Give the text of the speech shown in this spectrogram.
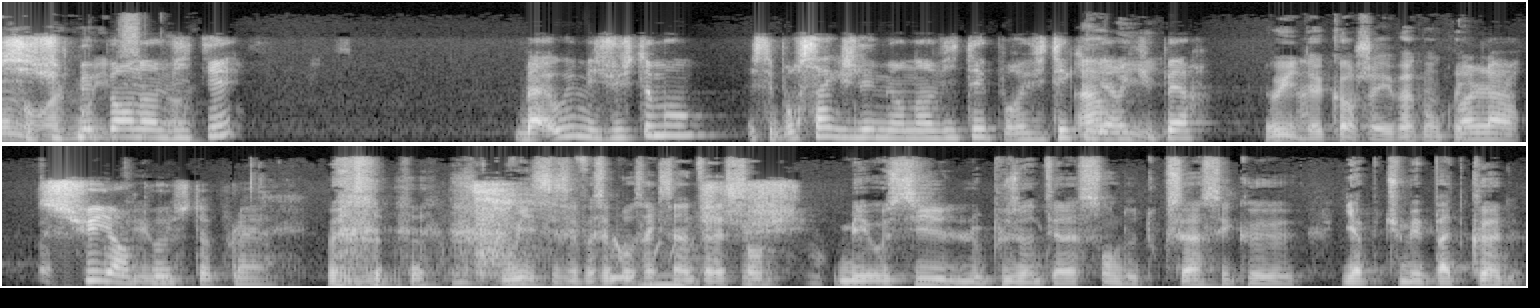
si tu te mets pas en invité. Bah oui, mais justement, c'est pour ça que je les mets en invité pour éviter qu'ils ah les récupèrent. Oui, d'accord, j'avais pas compris. Voilà, suis un peu, s'il te plaît. oui, c'est pour ça que c'est intéressant. Mais aussi, le plus intéressant de tout ça, c'est que y a, tu mets pas de code.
